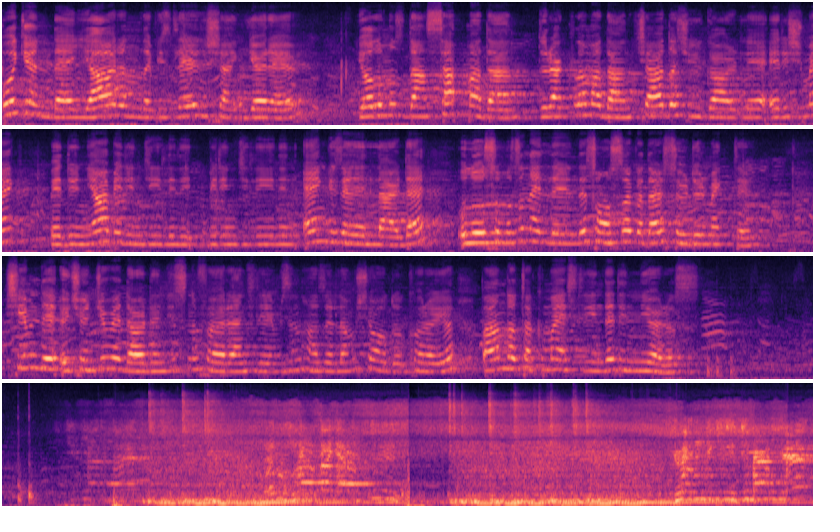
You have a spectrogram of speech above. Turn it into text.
Bugün de yarın da bizlere düşen görev, yolumuzdan sapmadan, duraklamadan çağdaş uygarlığa erişmek ve dünya birinciliği, birinciliğinin en güzel ellerde, ulusumuzun ellerinde sonsuza kadar sürdürmektir. Şimdi 3. ve 4. sınıf öğrencilerimizin hazırlamış olduğu koroyu bando takımı eşliğinde dinliyoruz. Ve ruhlarda yarattığı güvenlik itibariyle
